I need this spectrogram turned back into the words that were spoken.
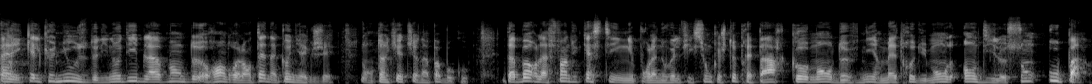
Allez, quelques news de l'inaudible avant de rendre l'antenne à Cognac G. Non, t'inquiète, il n'y en a pas beaucoup. D'abord, la fin du casting pour la nouvelle fiction que je te prépare, Comment devenir maître du monde en 10 leçons ou pas.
